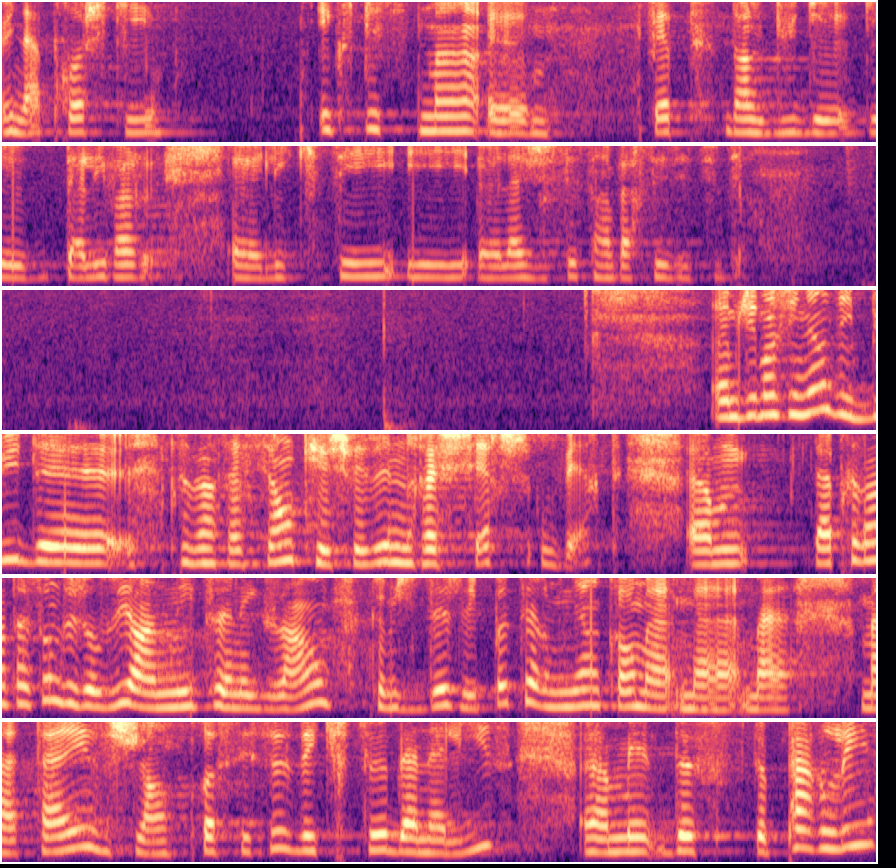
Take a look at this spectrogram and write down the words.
une approche qui est explicitement euh, faite dans le but d'aller vers euh, l'équité et euh, la justice envers ses étudiants. J'ai mentionné en début de présentation que je faisais une recherche ouverte. La présentation d'aujourd'hui en est un exemple. Comme je disais, je n'ai pas terminé encore ma, ma, thèse. Je suis en processus d'écriture, d'analyse, euh, mais de, parler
